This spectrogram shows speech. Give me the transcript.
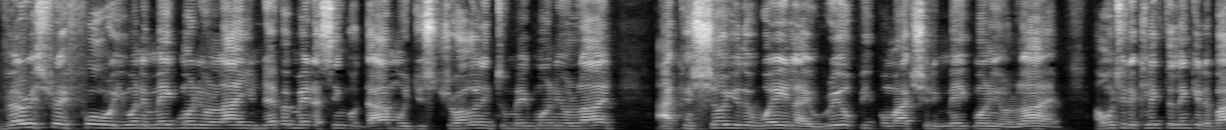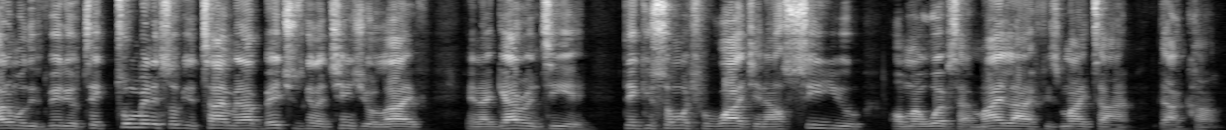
Very straightforward. You want to make money online. You never made a single dime or you're struggling to make money online. I can show you the way like real people actually make money online. I want you to click the link in the bottom of this video. Take two minutes of your time and I bet you it's going to change your life. And I guarantee it. Thank you so much for watching. I'll see you on my website, mylifeismytime.com.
